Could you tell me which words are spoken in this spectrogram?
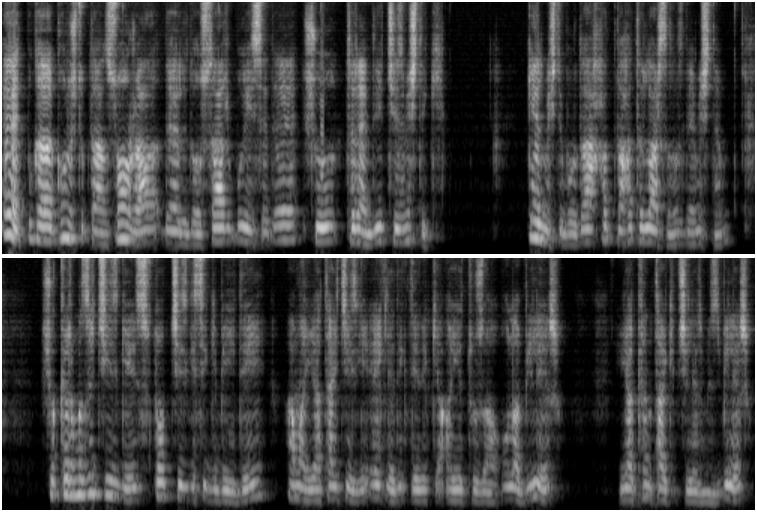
Evet bu kadar konuştuktan sonra değerli dostlar bu hissede şu trendi çizmiştik. Gelmişti burada hatta hatırlarsınız demiştim. Şu kırmızı çizgi stop çizgisi gibiydi ama yatay çizgi ekledik dedik ki ayı tuzağı olabilir. Yakın takipçilerimiz bilir.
